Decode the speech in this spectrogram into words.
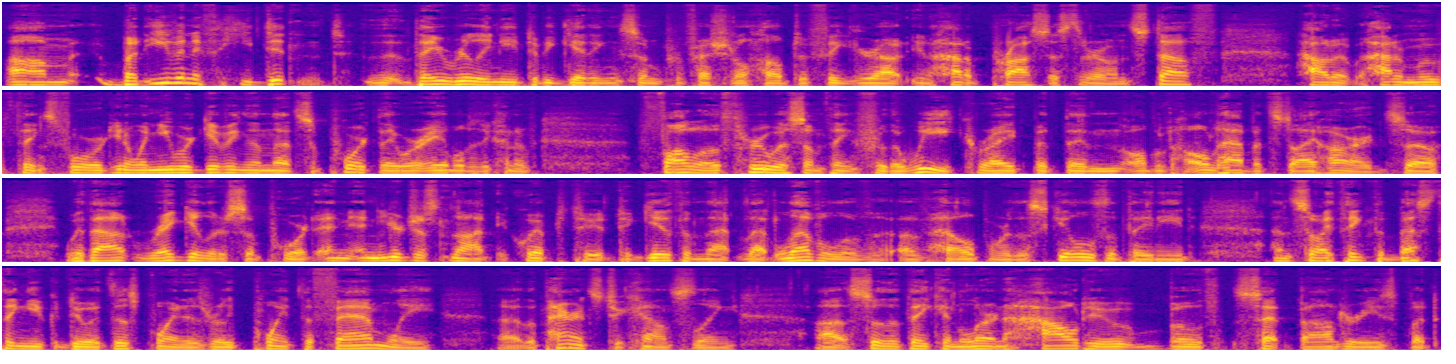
Um, but even if he didn't, they really need to be getting some professional help to figure out, you know, how to process their own stuff, how to how to move things forward. You know, when you were giving them that support, they were able to kind of follow through with something for the week, right? But then old, old habits die hard. So without regular support, and, and you're just not equipped to, to give them that, that level of, of help or the skills that they need. And so I think the best thing you could do at this point is really point the family, uh, the parents to counseling, uh, so that they can learn how to both set boundaries, but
